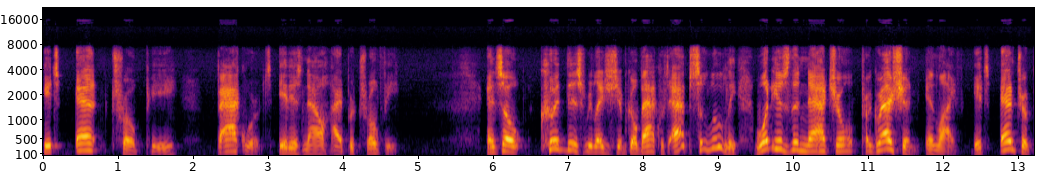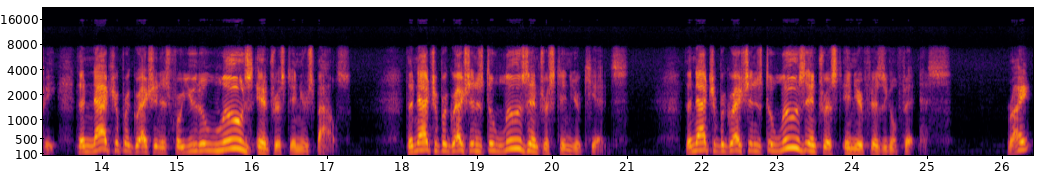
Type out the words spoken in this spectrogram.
It's entropy backwards. It is now hypertrophy. And so could this relationship go backwards? Absolutely. What is the natural progression in life? It's entropy. The natural progression is for you to lose interest in your spouse. The natural progression is to lose interest in your kids. The natural progression is to lose interest in your physical fitness. Right?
